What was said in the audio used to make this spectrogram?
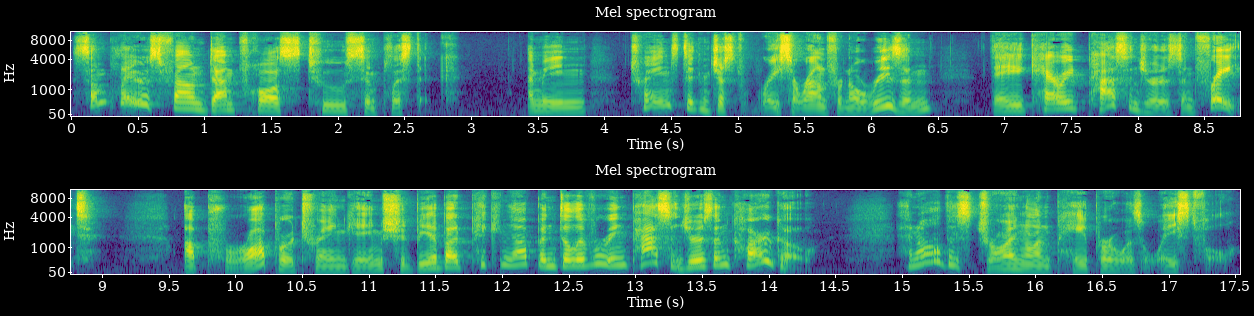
some players found Dampfross too simplistic. I mean, trains didn't just race around for no reason, they carried passengers and freight. A proper train game should be about picking up and delivering passengers and cargo. And all this drawing on paper was wasteful.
